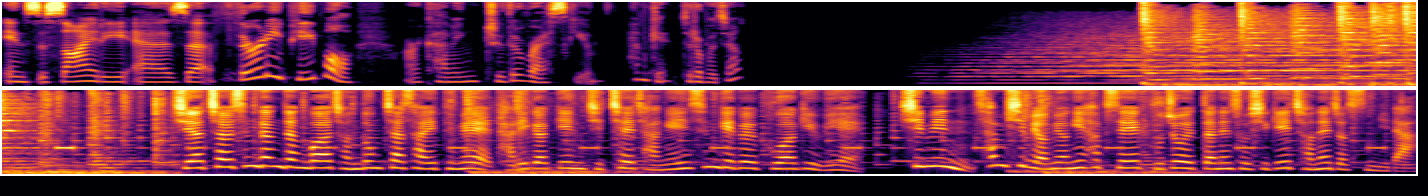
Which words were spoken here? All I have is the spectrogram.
in society as uh, 30 people are coming to the rescue. 함께 들어보죠. 지하철 승강장과 전동차 사이 틈에 다리가 낀 지체 장애인 승객을 구하기 위해 시민 30여 명이 합세해 구조했다는 소식이 전해졌습니다.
